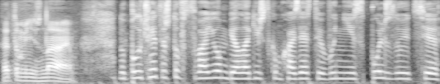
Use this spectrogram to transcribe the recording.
Это мы не знаем. Но получается, что в своем биологическом хозяйстве вы не используете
